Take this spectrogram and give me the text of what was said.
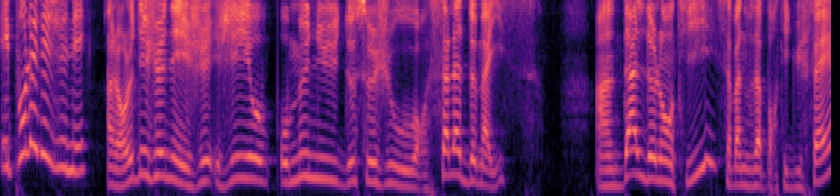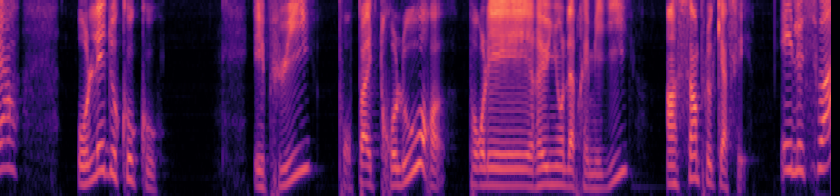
Et pour le déjeuner? Alors le déjeuner, j'ai au, menu de ce jour salade de maïs, un dalle de lentilles, ça va nous apporter du fer, au lait de coco. Et puis, pour pas être trop lourd, pour les réunions de l'après-midi, un simple café. Et le soir?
